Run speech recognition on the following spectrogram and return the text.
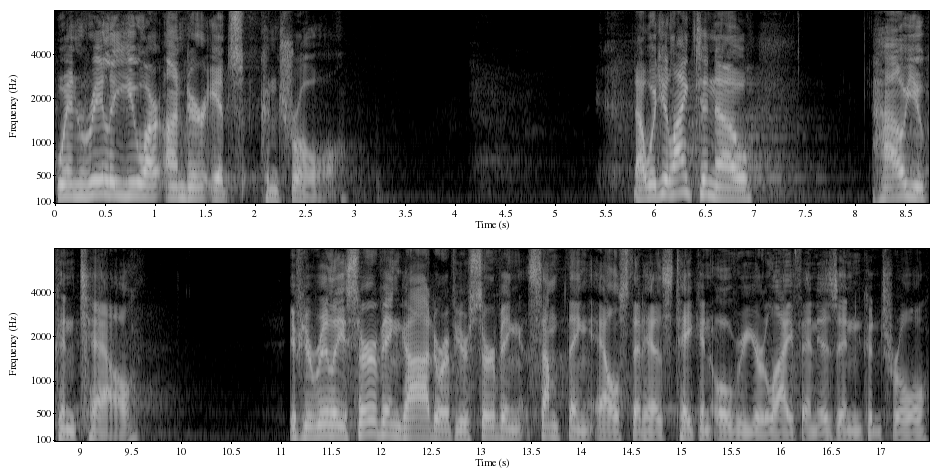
when really you are under its control. Now, would you like to know how you can tell if you're really serving God or if you're serving something else that has taken over your life and is in control?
